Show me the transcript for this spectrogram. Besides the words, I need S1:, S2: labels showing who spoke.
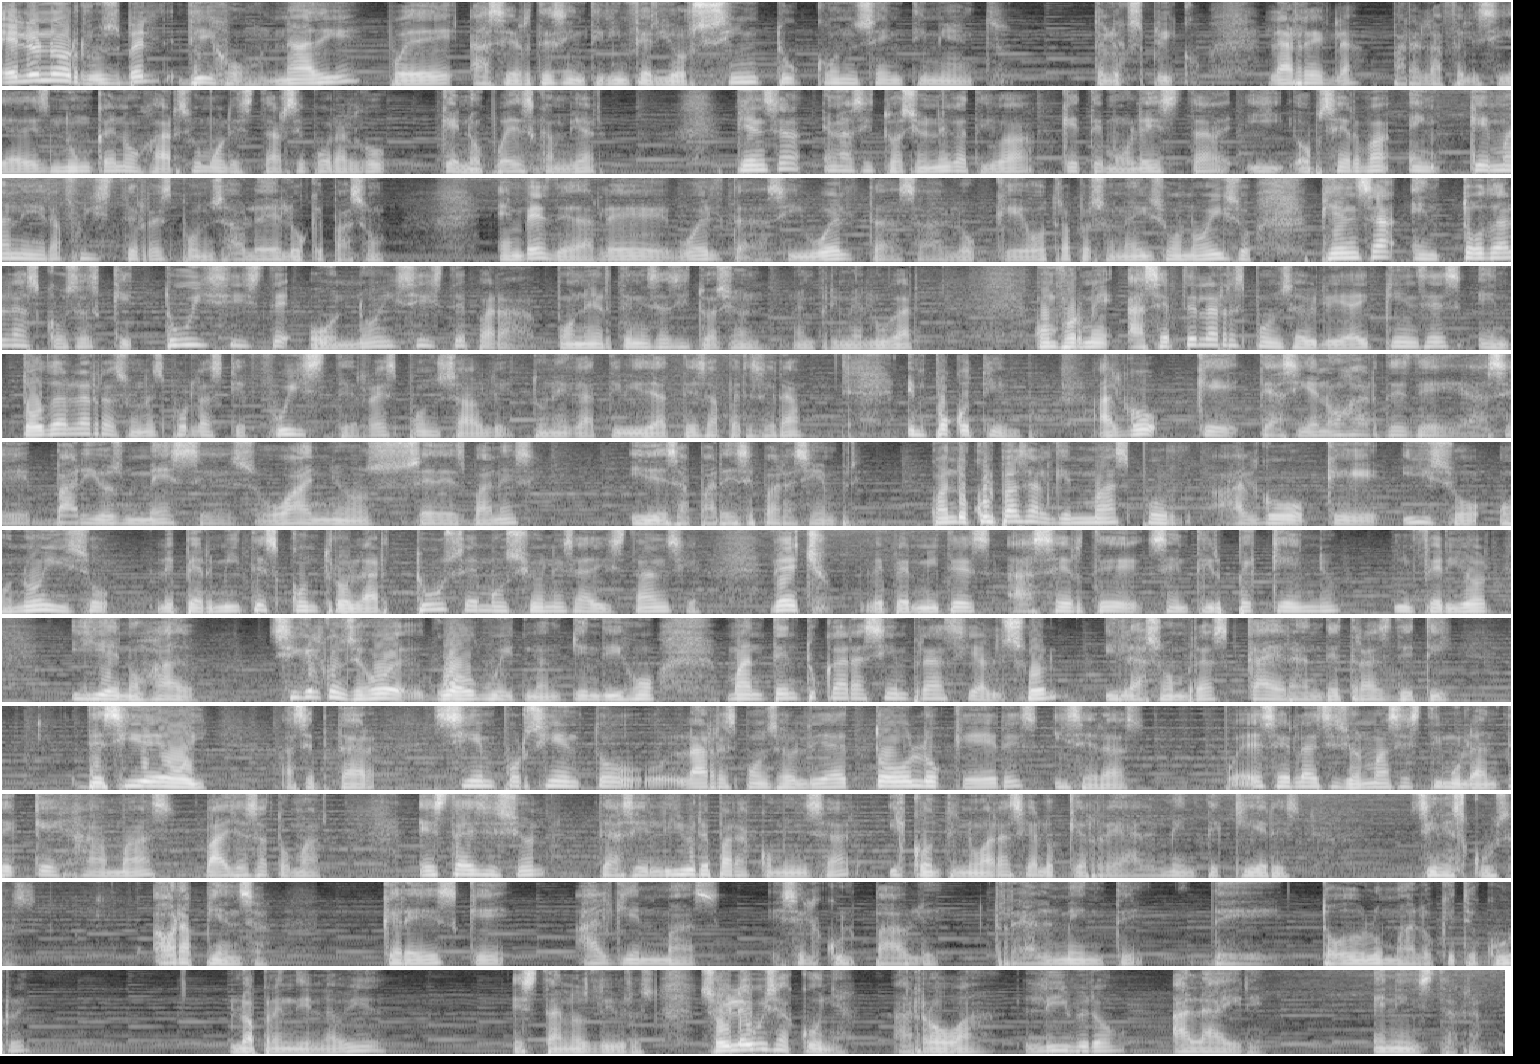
S1: Eleanor Roosevelt dijo, nadie puede hacerte sentir inferior sin tu consentimiento. Te lo explico. La regla para la felicidad es nunca enojarse o molestarse por algo que no puedes cambiar. Piensa en la situación negativa que te molesta y observa en qué manera fuiste responsable de lo que pasó. En vez de darle vueltas y vueltas a lo que otra persona hizo o no hizo, piensa en todas las cosas que tú hiciste o no hiciste para ponerte en esa situación en primer lugar. Conforme aceptes la responsabilidad y pienses en todas las razones por las que fuiste responsable, tu negatividad desaparecerá en poco tiempo. Algo que te hacía enojar desde hace varios meses o años se desvanece y desaparece para siempre. Cuando culpas a alguien más por algo que hizo o no hizo, le permites controlar tus emociones a distancia. De hecho, le permites hacerte sentir pequeño, inferior y enojado. Sigue el consejo de Walt Whitman, quien dijo, mantén tu cara siempre hacia el sol y las sombras caerán detrás de ti. Decide hoy aceptar 100% la responsabilidad de todo lo que eres y serás. Puede ser la decisión más estimulante que jamás vayas a tomar. Esta decisión te hace libre para comenzar y continuar hacia lo que realmente quieres, sin excusas. Ahora piensa, ¿crees que alguien más es el culpable realmente de todo lo malo que te ocurre? Lo aprendí en la vida. Está en los libros. Soy Lewis Acuña, arroba libro al aire en Instagram.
